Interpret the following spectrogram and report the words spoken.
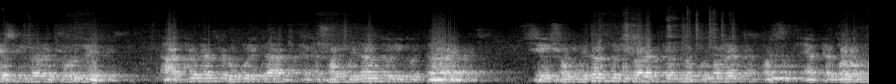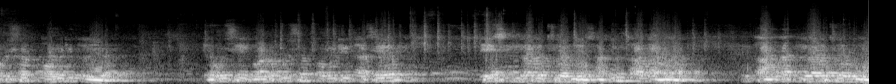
দেশ কীভাবে চলবে তার জন্য একটা রূপরেখা একটা সংবিধান তৈরি করতে হয়। সেই সংবিধান তৈরি করার জন্য প্রথমে একটা একটা গণপরিষদ কমিটি তৈরি হয় এবং সেই গণপরিষদ কমিটির কাছে দেশ কীভাবে চলবে স্বাধীন তো আমরা কিন্তু আমরা কীভাবে চলবো,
